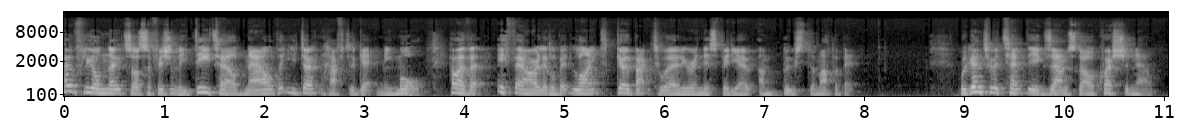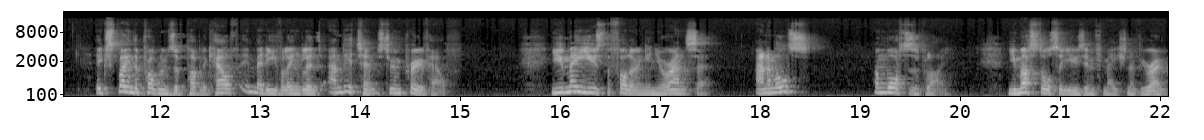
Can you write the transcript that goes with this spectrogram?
Hopefully your notes are sufficiently detailed now that you don't have to get any more. However, if they are a little bit light, go back to earlier in this video and boost them up a bit. We're going to attempt the exam style question now. Explain the problems of public health in medieval England and the attempts to improve health. You may use the following in your answer. Animals, and water supply. You must also use information of your own.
